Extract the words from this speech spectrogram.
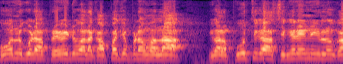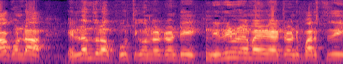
కోళ్ళు కూడా ప్రైవేట్ వాళ్ళకి అప్పచెప్పడం వల్ల ఇవాళ పూర్తిగా సింగరేణిలో కాకుండా ఎల్లందులో పూర్తిగా ఉన్నటువంటి నిర్వీర్యమైనటువంటి పరిస్థితి.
